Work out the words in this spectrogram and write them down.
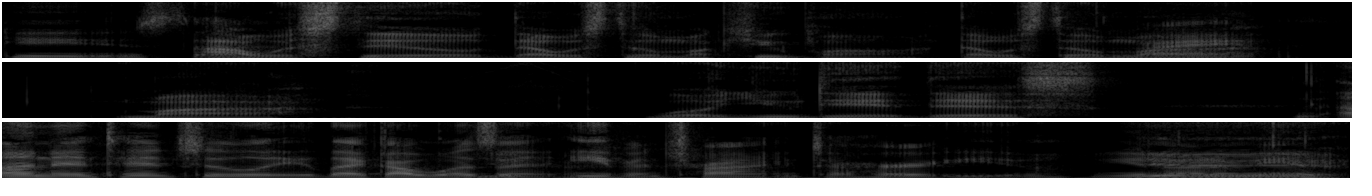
You used I was still that was still my coupon. That was still my Right. my. Well, you did this. unintentionally. Like, I wasn't even trying to hurt you. You know what I mean?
